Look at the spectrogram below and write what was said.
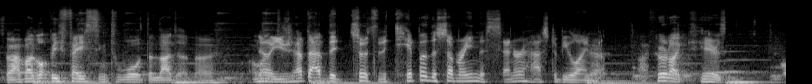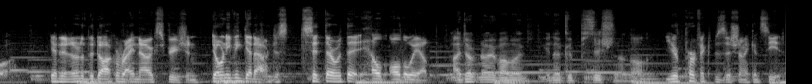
So have I got to be facing toward the ladder? No. Oh, No, you just have to have the. So it's the tip of the submarine. The center has to be lined Yeah. up. I feel like here is. Get it under the dock right now, Xcretion. Don't even get out. Just sit there with it held all the way up. I don't know if I'm a, in a good position or not. Your perfect position. I can see it.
